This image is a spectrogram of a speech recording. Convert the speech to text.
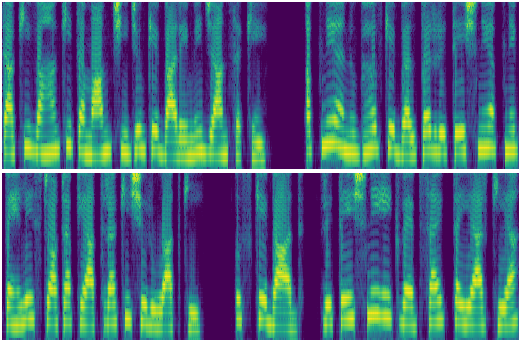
ताकि वहाँ की तमाम चीज़ों के बारे में जान सकें। अपने अनुभव के बल पर रितेश ने अपने पहले स्टार्टअप यात्रा की शुरुआत की। उसके बाद, रितेश ने एक वेबसाइट तैयार किया,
